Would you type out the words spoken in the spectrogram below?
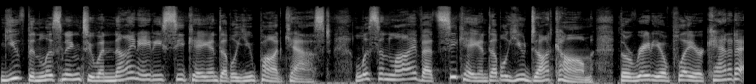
You've been listening to a 980 CKNW podcast. Listen live at cknw.com, the Radio Player Canada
